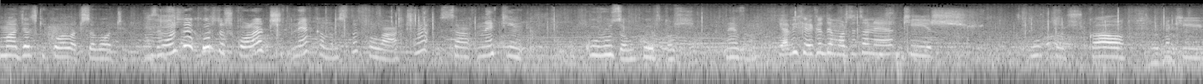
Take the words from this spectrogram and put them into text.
Mađarski kolač sa voćem. Možda je kurtoš kolač neka vrsta kolača sa nekim kuruzom kurtoš. Ne znam. Ja bih rekla da je možda to neki kurtoš kao neki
